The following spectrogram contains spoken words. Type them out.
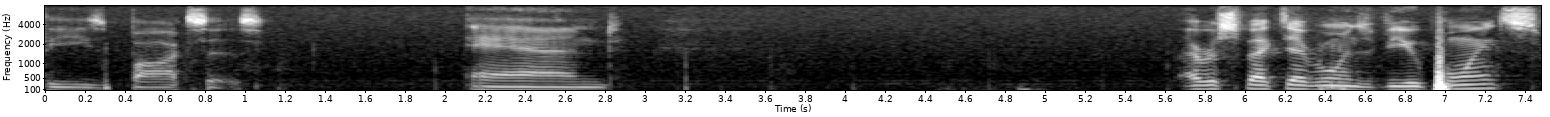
these boxes, and I respect everyone's viewpoints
